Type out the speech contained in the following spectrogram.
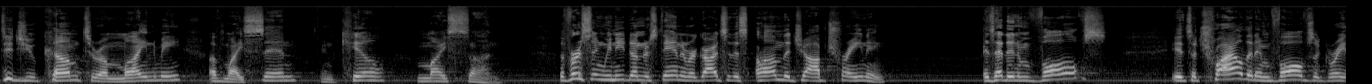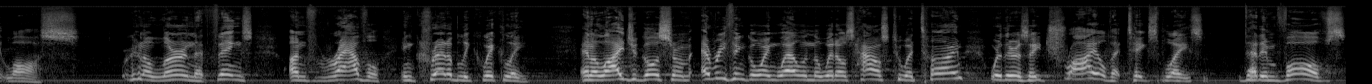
Did you come to remind me of my sin and kill my son? The first thing we need to understand in regards to this on the job training is that it involves, it's a trial that involves a great loss. We're going to learn that things unravel incredibly quickly. And Elijah goes from everything going well in the widow's house to a time where there is a trial that takes place that involves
